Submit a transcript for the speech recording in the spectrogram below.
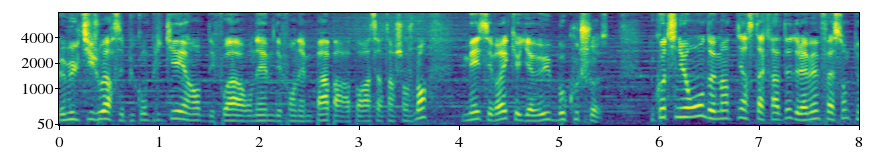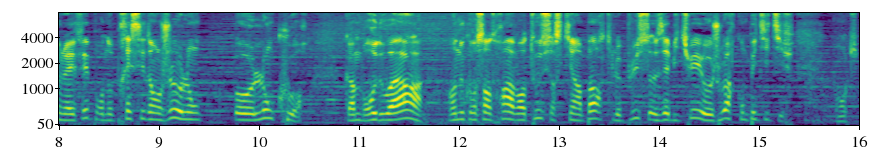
multijoueur, c'est plus compliqué. Hein. Des fois on aime, des fois on n'aime pas par rapport à certains changements. Mais c'est vrai qu'il y avait eu beaucoup de choses. Nous continuerons de maintenir StarCraft 2 de la même façon que nous l'avons fait pour nos précédents jeux au long, au long cours comme Brood War, en nous concentrant avant tout sur ce qui importe le plus aux habitués et aux joueurs compétitifs. Donc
